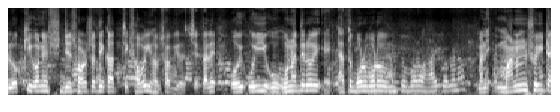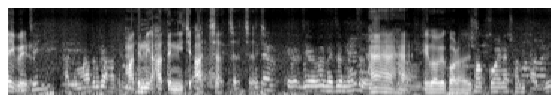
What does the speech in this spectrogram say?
লক্ষ্মী গণেশ যে সরস্বতী কার্তিক সবই হবে সবই হচ্ছে। তাহলে ওই ওই ও- ওনাদের ওই এত বড় বড় বড় হাইট হবে না মানে মানানসই টাইপের? হাতে হাতের নিচে। আচ্ছা আচ্ছা আচ্ছা আচ্ছা। যেভাবে মেজারমেন্ট হ্যাঁ হ্যাঁ হ্যাঁ এভাবে করা হয়েছে। সব গয়না সবই থাকবে।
